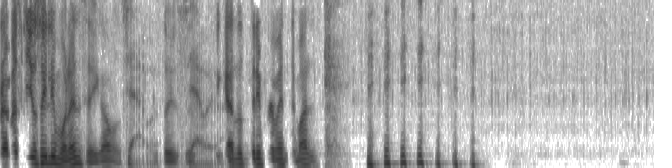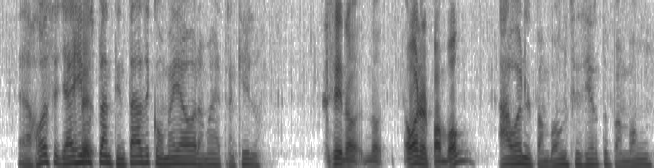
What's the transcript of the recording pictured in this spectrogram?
problema es que yo soy limonense, digamos. o sea, güey, Estoy, estoy quedando triplemente mal. A José, ya dijimos plantintada hace como media hora, mae, tranquilo. Sí, sí, no, no. Ah, Bueno, el pambón. Ah, bueno, el pambón, sí es cierto, pambón.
